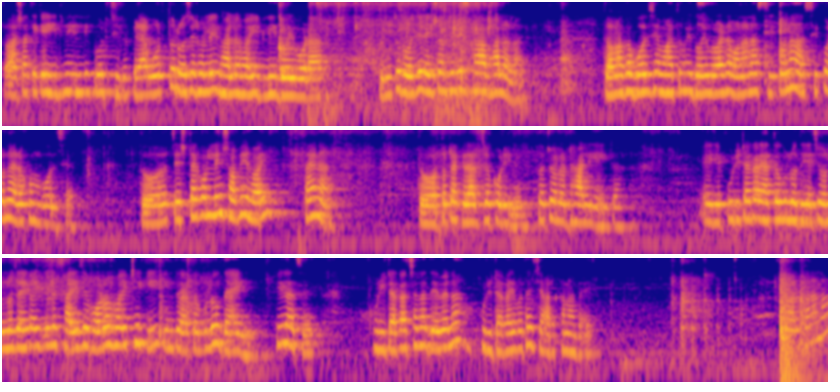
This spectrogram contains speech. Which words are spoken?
তো আশা থেকে ইডলি ইডলি করছিল। প্রায় ওর তো রোজের হলেই ভালো হয়, ইডলি, দই বড়া। কিন্তু রোজের এইসব জিনিস খাওয়া ভালো নয়। তো আমাকে বলছে, মা, তুমি দই বড়াটা বানানা, শিখো না শিখো না, এরকম বলছে। তো চেষ্টা করলেই সবই হয়, তাই না? তো অতটা গ্রাহ্য করিনি। তো চলো ঢালি এইটা। এই যে কুড়ি টাকার এতগুলো দিয়েছে, অন্য জায়গায় গেলে সাইজে বড় হয় ঠিকই, কিন্তু এতগুলোও দেয়নি, ঠিক আছে? কুড়ি টাকা ছাড়া দেবে না, কুড়ি টাকায় বোধহয় চারখানা দেয়। চারখানা না,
